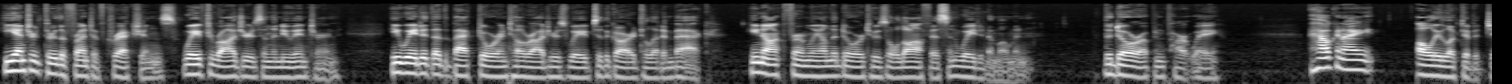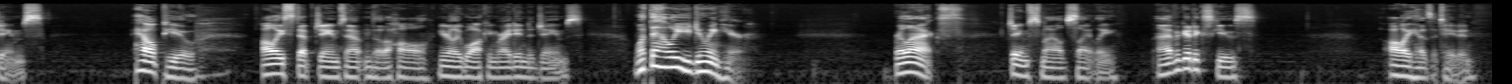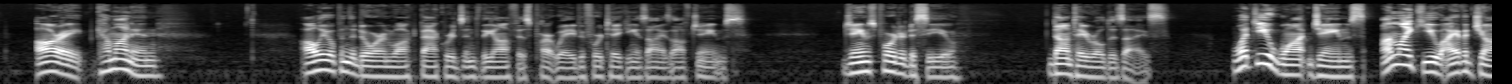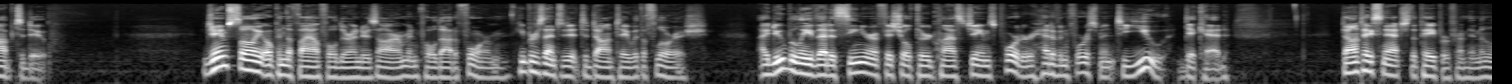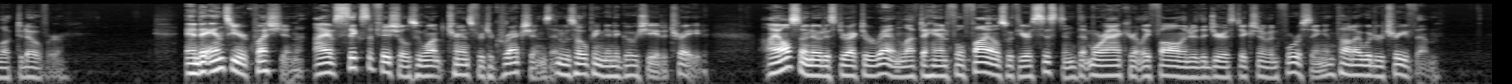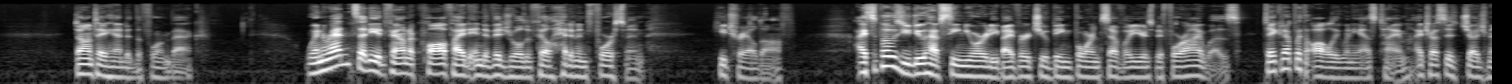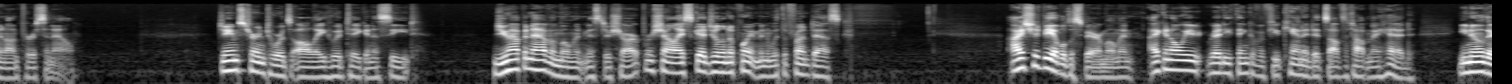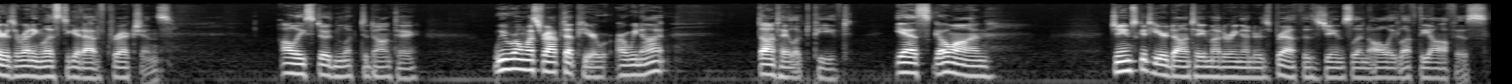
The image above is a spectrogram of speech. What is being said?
He entered through the front of corrections, waved to Rogers and the new intern. He waited at the back door until Rogers waved to the guard to let him back. He knocked firmly on the door to his old office and waited a moment. The door opened part way. How can I? Ollie looked up at James. Help you. Ollie stepped James out into the hall, nearly walking right into James. What the hell are you doing here? Relax. James smiled slightly. I have a good excuse. Ollie hesitated. All right, come on in. Ollie opened the door and walked backwards into the office partway before taking his eyes off James. James Porter to see you. Dante rolled his eyes. What do you want, James? Unlike you, I have a job to do. James slowly opened the file folder under his arm and pulled out a form. He presented it to Dante with a flourish. I do believe that is senior official third class James Porter, head of enforcement, to you, dickhead. Dante snatched the paper from him and looked it over. And to answer your question, I have six officials who want to transfer to corrections and was hoping to negotiate a trade. I also noticed Director Wren left a handful of files with your assistant that more accurately fall under the jurisdiction of enforcing and thought I would retrieve them. Dante handed the form back. When Wren said he had found a qualified individual to fill head of enforcement, he trailed off. I suppose you do have seniority by virtue of being born several years before I was. Take it up with Ollie when he has time. I trust his judgment on personnel. James turned towards Ollie, who had taken a seat. Do you happen to have a moment, Mr. Sharp, or shall I schedule an appointment with the front desk? I should be able to spare a moment. I can already think of a few candidates off the top of my head. You know there is a running list to get out of corrections. Ollie stood and looked to Dante. We were almost wrapped up here, are we not? Dante looked peeved. Yes, go on. James could hear Dante muttering under his breath as James and Ollie left the office.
